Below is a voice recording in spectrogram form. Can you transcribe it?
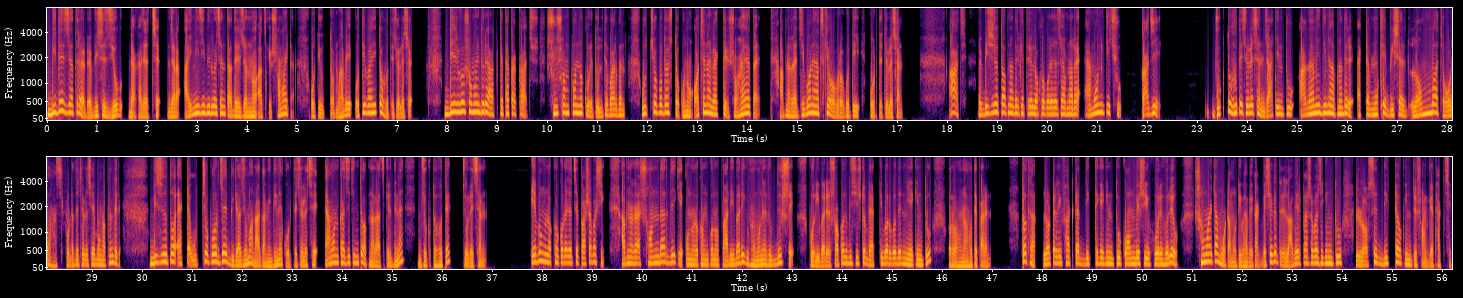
বিদেশ যাত্রার বিশেষ যোগ দেখা যাচ্ছে। যারা আইনিজীবী রয়েছেন, তাদের জন্য আজকের সময়টা অতি উত্তমভাবে অতিবাহিত হতে চলেছে। দীর্ঘ সময় ধরে আটকে থাকা কাজ সুসম্পন্ন করে তুলতে পারবেন। উচ্চপদস্থ কোনো অচেনা ব্যক্তির সহায়তায় আপনারা জীবনে আজকে অগ্রগতি করতে চলেছেন। আজ বিশেষত আপনাদের ক্ষেত্রে লক্ষ্য করা যাচ্ছে আপনারা এমন কিছু কাজে যুক্ত হতে চলেছেন যা কিন্তু আগামী দিনে আপনাদের একটা মুখে বিশেষ লম্বা চওড়া হাসি ফোটাতে চলেছে এবং আপনাদের বিশেষত একটা উচ্চ পর্যায়ে বিরাজমান আগামী দিনে করতে চলেছে। এমন কাজে কিন্তু আপনারা আজকের দিনে যুক্ত হতে চলেছেন। এবং লক্ষ্য করা যাচ্ছে পাশাপাশি আপনারা সন্ধ্যার দিকে কোনো রকম কোনো পারিবারিক ভ্রমণের উদ্দেশ্যে পরিবারের সকল বিশিষ্ট ব্যক্তিবর্গদের নিয়ে কিন্তু রওনা হতে পারেন। তথা লটারি ফাটকার দিক থেকে কিন্তু কম বেশি করে হলেও সময়টা মোটামুটিভাবে কাটবে। সেক্ষেত্রে লাভের পাশাপাশি কিন্তু লসের দিকটাও কিন্তু সঙ্গে থাকছে।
